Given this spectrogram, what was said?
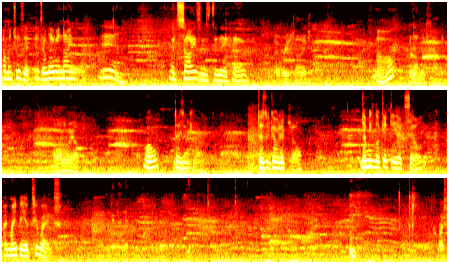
How much is it? It's eleven nine. Yeah. What sizes do they have? Every size. Oh, They're on this side. All the way up. well, does it does it go to? XL? Let me look at the XL. I might be at two X. Christ.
